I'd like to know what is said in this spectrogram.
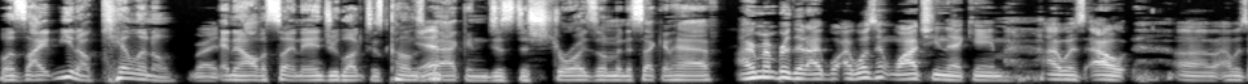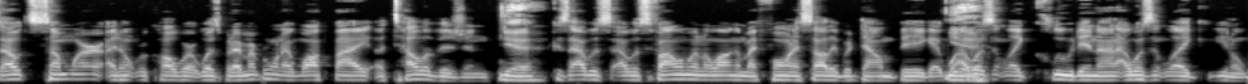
was like, you know, killing them. Right. And then all of a sudden, Andrew Luck just comes Yeah. back and just destroys them in the second half. I remember that I, I wasn't watching that game. I was out. Uh, I was out somewhere. I don't recall where it was, but I remember when I walked by a television Yeah. because I was I was following along on my phone. I saw they were down big. I, I wasn't like clued in on. I wasn't like you know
